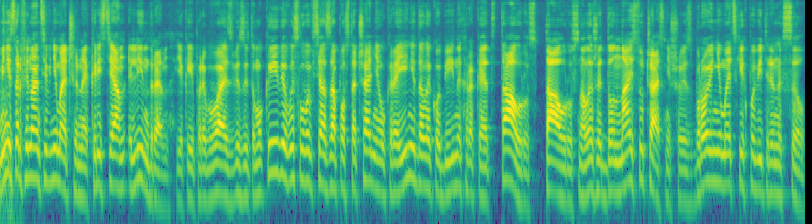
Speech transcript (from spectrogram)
Міністр фінансів Німеччини Крістіан Ліндрен, який перебуває з візитом у Києві, висловився за постачання Україні далекобійних ракет Таурус. Таурус належить до найсучаснішої зброї німецьких повітряних сил.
